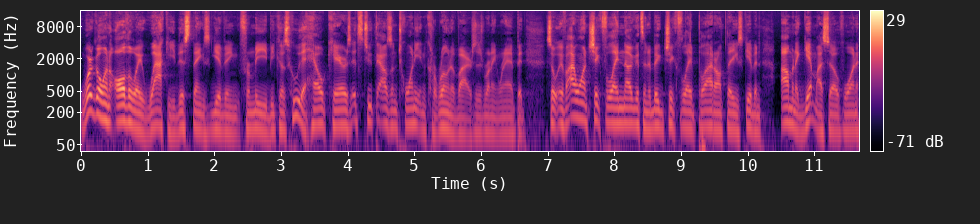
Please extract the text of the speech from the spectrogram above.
we're going all the way wacky this Thanksgiving for me because who the hell cares? It's 2020 and coronavirus is running rampant. So if I want Chick fil A nuggets and a big Chick fil A platter on Thanksgiving, I'm going to get myself one.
